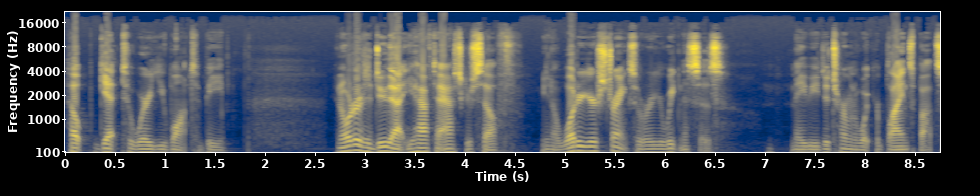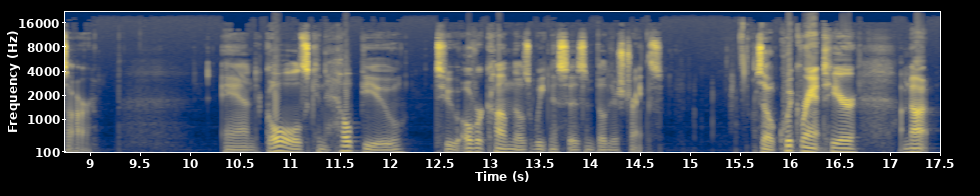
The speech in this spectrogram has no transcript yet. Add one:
help get to where you want to be. In order to do that, you have to ask yourself, you know, what are your strengths or your weaknesses? maybe determine what your blind spots are. And goals can help you to overcome those weaknesses and build your strengths. So, quick rant here. I'm not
